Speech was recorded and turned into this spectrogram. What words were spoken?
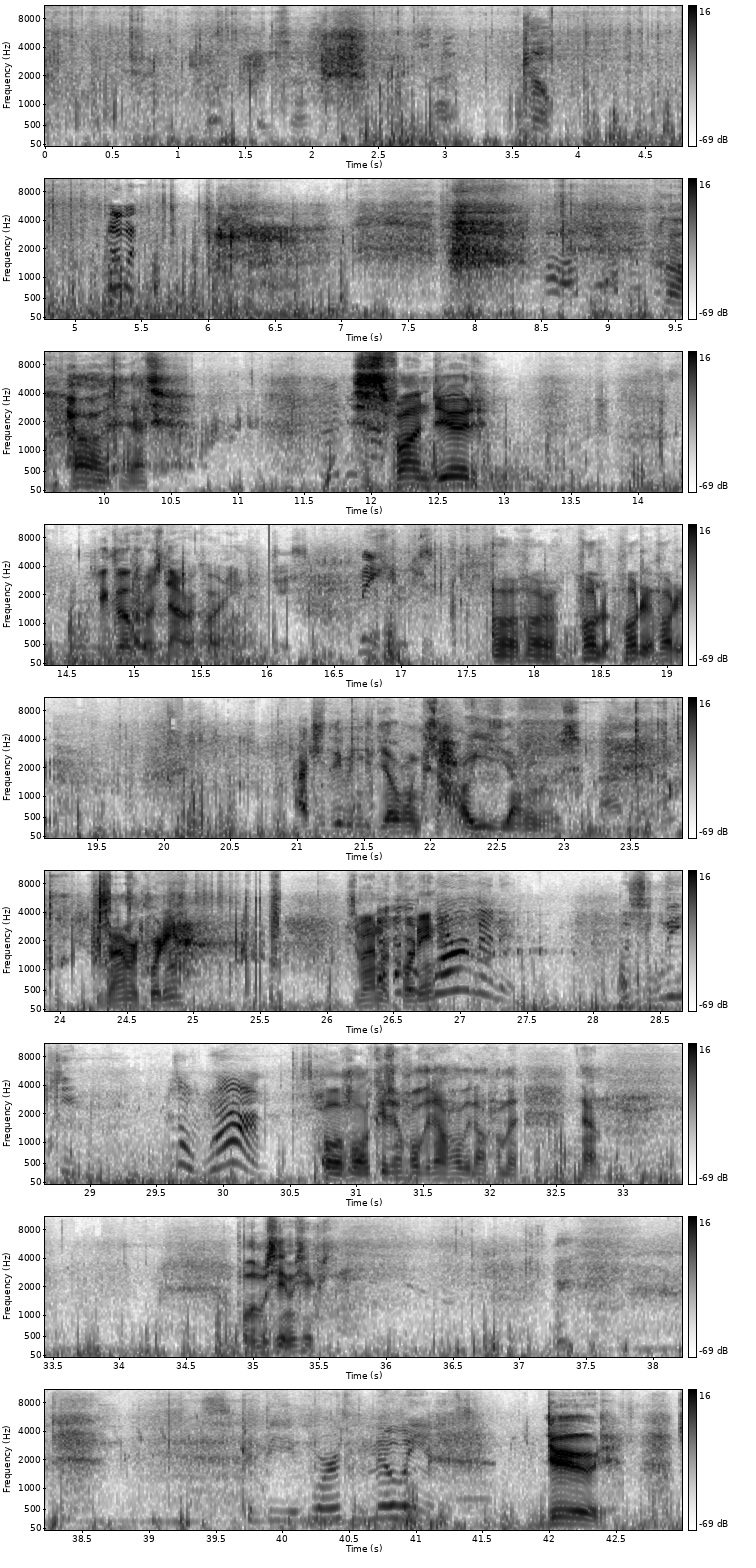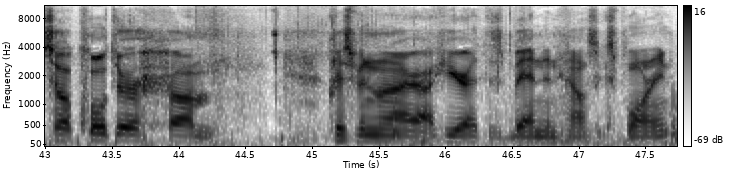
Ready, Silas? Set, go. Going. Oh, I'll get a big Oh, Oh, that's. This is fun, dude. Your GoPro's not recording. Jason. Me. Oh, hold on. Hold it, hold it, hold it. I actually think we can get the other one because how easy that one was. I'm gonna. Is mine recording? Is mine It has recording? a worm in it. It's leaking. There's a worm. Hold it, hold it, Christian, hold it down, hold it down, hold it down. Hold me see, let me see. Could be worth millions. Dude, so Kolter, um, Crispin and I are out here at this abandoned house exploring,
